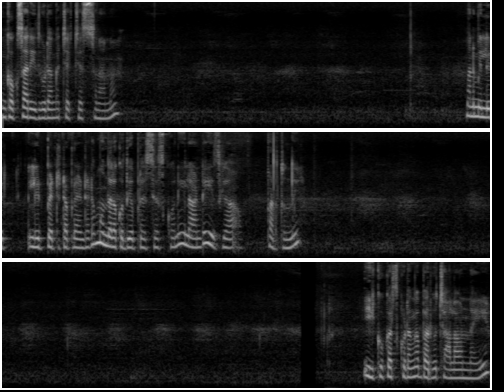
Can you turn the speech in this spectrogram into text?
ఇంకొకసారి ఇది కూడా చెక్ చేస్తున్నాను. మనం ఈ లిడ్ లిడ్ పెట్టేటప్పుడు ఏంటంటే ముందర కొద్దిగా ప్రెస్ చేసుకొని ఇలాంటి ఈజీగా పడుతుంది. ఈ కుక్కర్స్ కూడా బరువు చాలా ఉన్నాయి.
